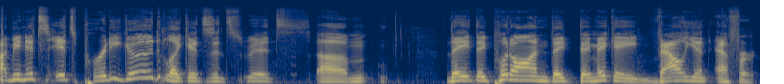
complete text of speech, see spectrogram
I mean, it's it's pretty good. Like it's it's it's um, they they put on they they make a valiant effort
